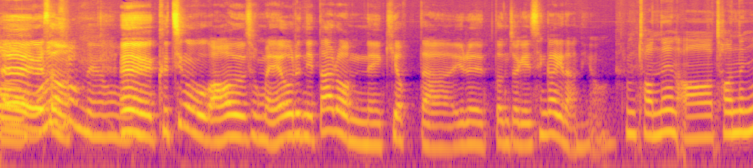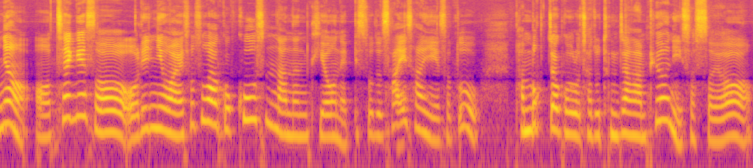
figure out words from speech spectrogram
네, 그래서- 어른스럽네요. 네, 그 친구 보고 아우 정말 애어른이 따로 없네. 귀엽다. 이랬던 적이 생각이 나네요. 그럼 저는 어 저는요 어, 책에서 어린이와의 소소하고 코웃음 나는 귀여운 에피소드 사이사이에서도 반복적으로 자주 등장한 표현이 있었어요.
